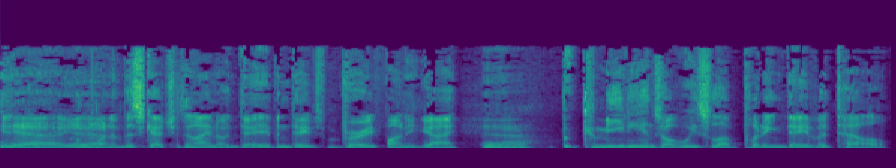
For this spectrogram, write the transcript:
in, Yeah, the- yeah. one of the sketches, and I know Dave, and Dave's a very funny guy. Yeah, but comedians always love putting Dave Attell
